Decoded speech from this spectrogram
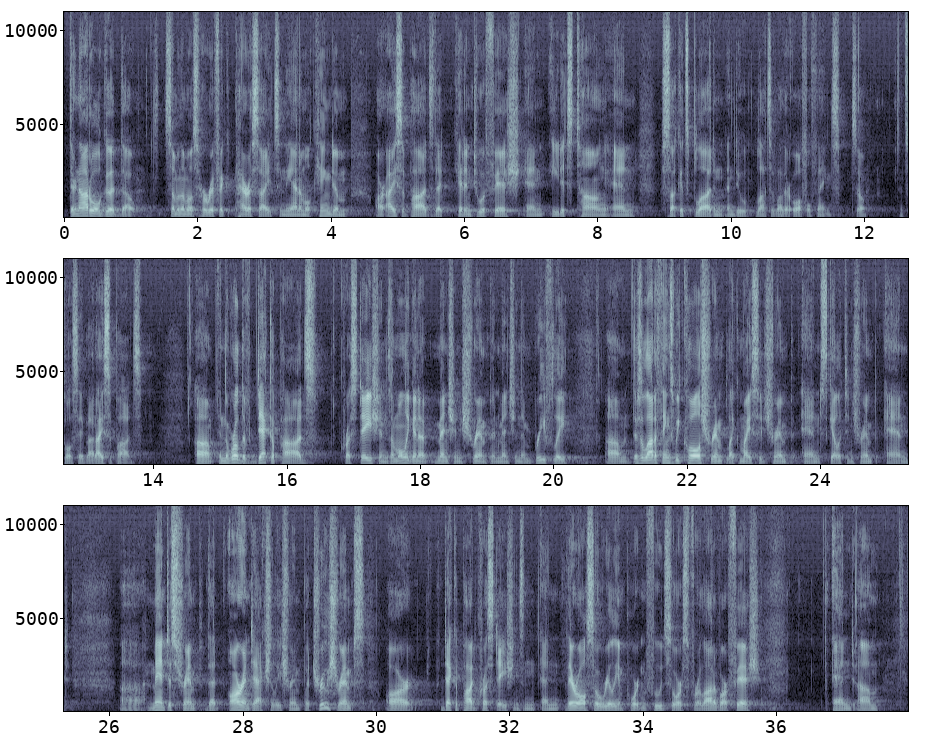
They're not all good, though. Some of the most horrific parasites in the animal kingdom are isopods that get into a fish and eat its tongue and suck its blood and, and do lots of other awful things. So that's all I'll say about isopods. Um, in the world of decapods, crustaceans, I'm only going to mention shrimp and mention them briefly. Um, there's a lot of things we call shrimp, like mysid shrimp and skeleton shrimp and uh, mantis shrimp, that aren't actually shrimp, but true shrimps are decapod crustaceans, and, and they're also a really important food source for a lot of our fish. And um,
